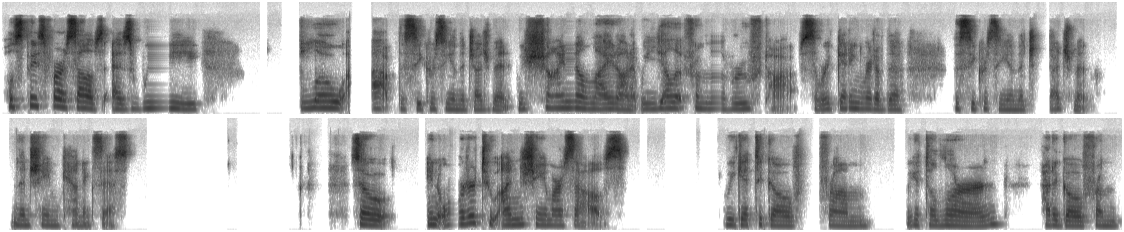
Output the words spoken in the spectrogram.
Hold space for ourselves as we blow up the secrecy and the judgment. We shine a light on it. We yell it from the rooftops. So we're getting rid of the, the secrecy and the judgment. And then shame can't exist. So, in order to unshame ourselves, we get to go from, we get to learn how to go from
